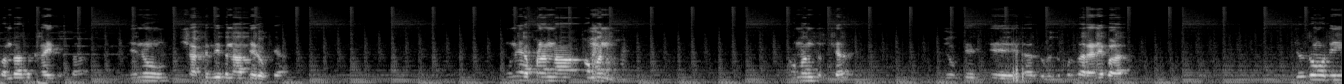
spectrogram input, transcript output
ਬੰਦਾ ਦਿਖਾਈ ਦਿੱਤਾ, ਜਿਹਨੂੰ ਸ਼ੱਕ ਦੀ ਬਣਾ ਤੇ ਰੋਕਿਆ। ਉਹਨੇ ਆਪਣਾ ਨਾਮ ਅਮਨ ਅਮਨ ਦੱਸਿਆ, ਜੋ ਕਿ ਗੋਬਿੰਦਪੁਰ ਦਾ ਰਹਿਣੇ ਵਾਲਾ। ਜਦੋਂ ਉਹਦੀ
